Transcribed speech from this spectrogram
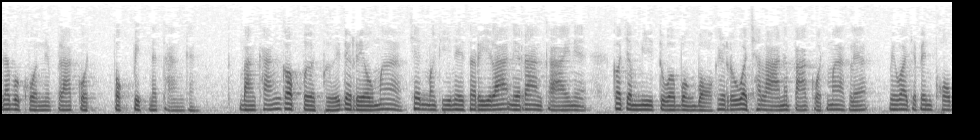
และบุคคลเนี่ยปรากฏปกปิดหน้าต่างกัน บางครั้งก็เปิดเผยได้เร็วมาก เช่นบางทีในสรีระในร่างกายเนี่ย ก็จะมีตัวบ่งบอกให้รู้ว่าชลานะปรากฏมากแล้ว ไม่ว่าจะเป็นผม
